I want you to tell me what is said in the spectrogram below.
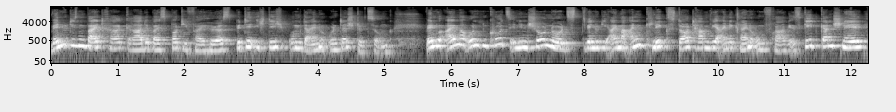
Wenn du diesen Beitrag gerade bei Spotify hörst, bitte ich dich um deine Unterstützung. Wenn du einmal unten kurz in den Show Notes, wenn du die einmal anklickst, dort haben wir eine kleine Umfrage. Es geht ganz schnell,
